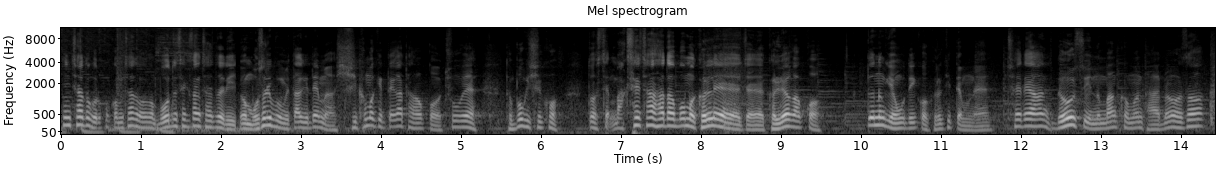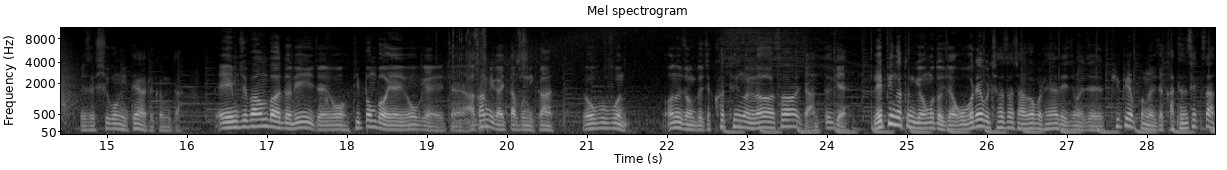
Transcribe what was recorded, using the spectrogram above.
흰 차도 그렇고 검은 차도 그렇고 모든 색상 차들이 요 모서리 부분이 따게 되면 시커멓게 때가 타갖고 추후에 더 보기 싫고 또 막 세차 하다 보면 걸레 이제 걸려갖고 뜨는 경우도 있고 그렇기 때문에 최대한 넣을 수 있는 만큼은 다 넣어서 이제 시공이 돼야 될 겁니다. AMG 범버들이 이제 요 뒷범버에 요게 이제 아가미가 있다 보니까 요 부분 어느 정도 이제 커팅을 넣어서 이제 안 뜨게 랩핑 같은 경우도 이제 오버랩을 쳐서 작업을 해야 되지만 이제 PPF는 이제 같은 색상이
